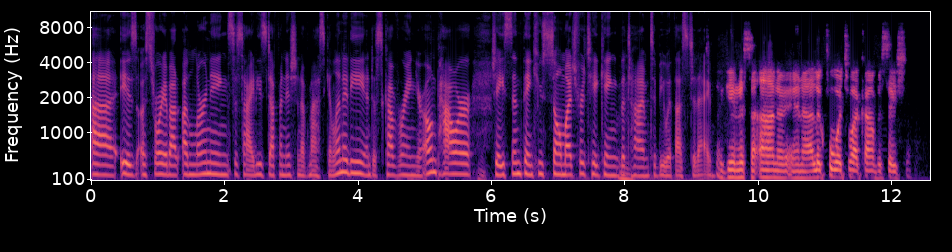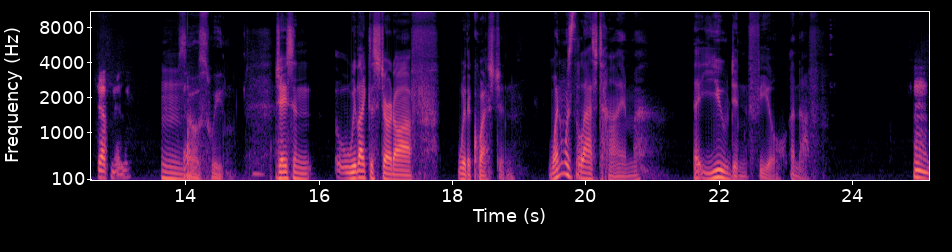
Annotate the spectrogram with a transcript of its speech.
uh, is a story about unlearning society's definition of masculinity and discovering your own power. Jason, thank you so much for taking the time to be with us today. Again, it's an honor, and I look forward to our conversation. Definitely. So sweet. Jason, we like to start off with a question. When was the last time that you didn't feel enough? Hmm.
